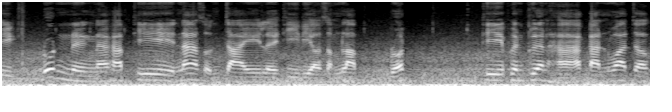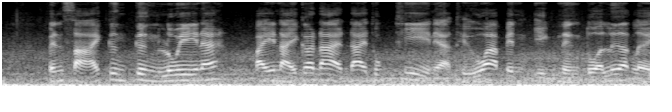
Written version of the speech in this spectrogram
อีกรุ่นหนึ่งนะครับที่น่าสนใจเลยทีเดียวสำหรับรถที่เพื่อนๆหากันว่าจะเป็นสายกึ่งกึ่งๆลุยนะ ไปไหนก็ได้ได้ทุกที่เนี่ยถือว่าเป็นอีกหนึ่งตัวเลือกเลย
